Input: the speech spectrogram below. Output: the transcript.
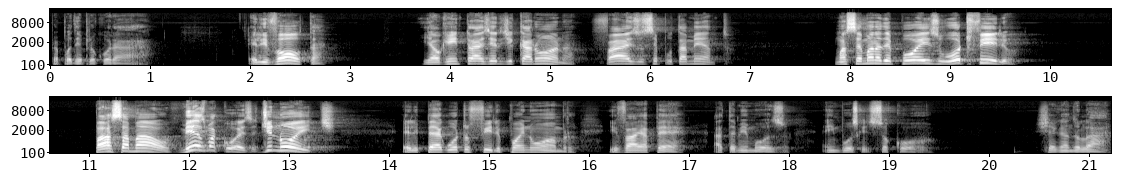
para poder procurar. Ele volta e alguém traz ele de carona faz o sepultamento. Uma semana depois, o outro filho passa mal, mesma coisa, de noite. Ele pega o outro filho, põe no ombro e vai a pé até Mimoso em busca de socorro. Chegando lá,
